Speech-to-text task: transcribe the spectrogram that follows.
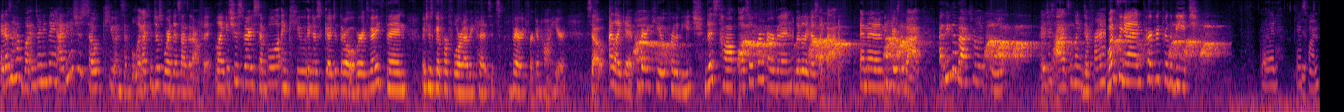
It doesn't have buttons or anything. I think it's just so cute and simple. Like I could just wear this as an outfit. Like it's just very simple and cute and just good to throw over. It's very thin, which is good for Florida because it's very freaking hot here. So I like it. Very cute for the beach. This top also from Urban, literally just like that. And then here's the back. I think the back's really cool. It just adds something different. Once again, perfect for the beach. Good. It was fun.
